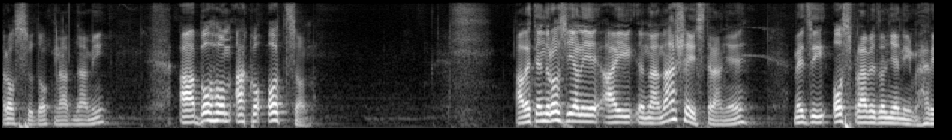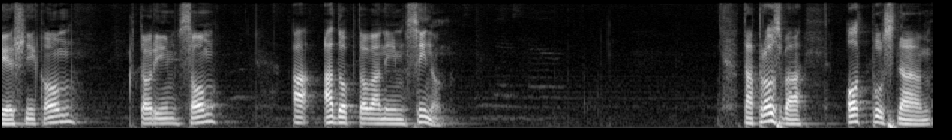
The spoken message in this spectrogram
rozsudok nad nami, a Bohom ako Otcom. Ale ten rozdiel je aj na našej strane medzi ospravedlneným hriešnikom, ktorým som, a adoptovaným synom. Tá prozba odpust nám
